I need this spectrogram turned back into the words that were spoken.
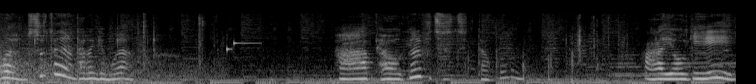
뭐야? 수류탄이랑 다른 게 뭐야? 아, 벽을 붙일 수 있다고? 아, 여기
